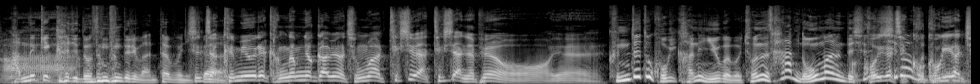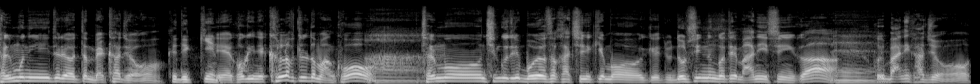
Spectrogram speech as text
밤늦게까지 노는 분들이 많다 보니까. 진짜 금요일에 강남역 가면 정말 택시 택시 안 잡혀요. 예. 근데도 거기 가는 이유가 뭐예요? 저는 사람 너무 많은데 싫, 거기가 제- 거기가 젊은이들의 어떤 메카죠. 그 느낌. 예, 거기 이제 클럽들도 많고 아. 젊은 친구들이 모여서 같이 이렇게 뭐 이렇게 좀 놀 수 있는 것들이 많이 있으니까 네. 거기 많이 가죠.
